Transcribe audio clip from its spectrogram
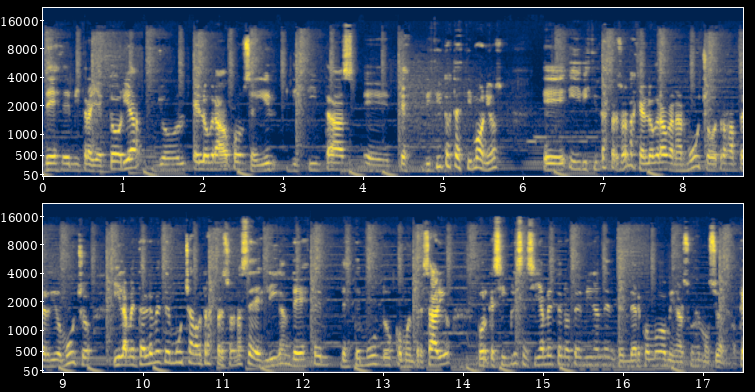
desde mi trayectoria. Yo he logrado conseguir distintas, eh, distintos testimonios eh, y distintas personas que han logrado ganar mucho, otros han perdido mucho y lamentablemente muchas otras personas se desligan de este, de este mundo como empresario porque simple y sencillamente no terminan de entender cómo dominar sus emociones, ¿ok?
